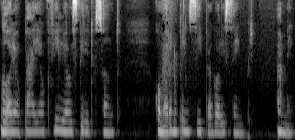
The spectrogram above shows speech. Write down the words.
Glória ao Pai, ao Filho e ao Espírito Santo, como era no princípio, agora e sempre. Amém.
